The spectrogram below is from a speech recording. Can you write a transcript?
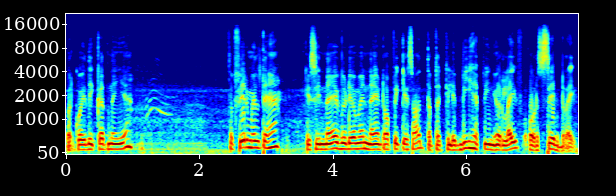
पर कोई दिक्कत नहीं है। तो फिर मिलते हैं। किसी नए वीडियो में नए टॉपिक के साथ, तब तक के लिए be happy in your life और सेफ़ ड्राइव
